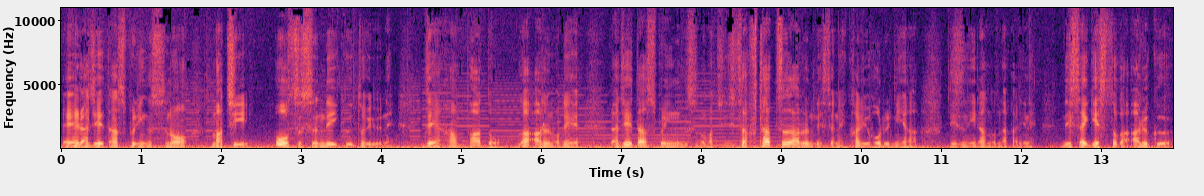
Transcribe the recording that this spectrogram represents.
えーラジエータースプリングスの街を進んでいくというね前半パートがあるのでラジエータースプリングスの街実は2つあるんですよねカリフォルニアディズニーランドの中にね。実際ゲストが歩く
